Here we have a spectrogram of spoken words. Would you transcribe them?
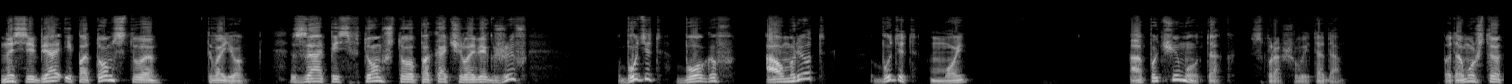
на себя и потомство твое. Запись в том, что пока человек жив, будет Богов, а умрет — будет мой. — А почему так? — спрашивает Адам. — Потому что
